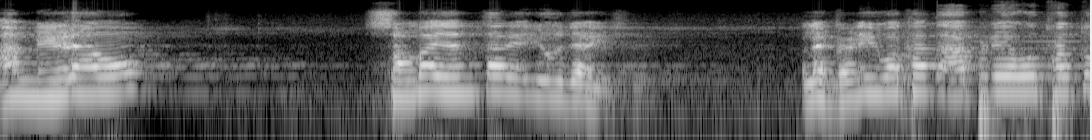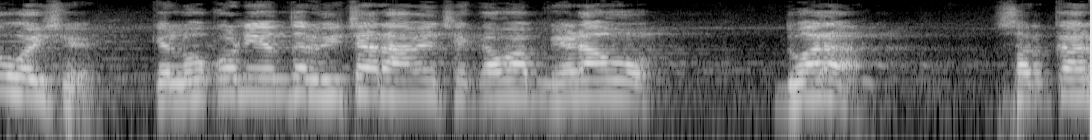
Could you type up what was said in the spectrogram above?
આ મેળાઓ સમયાંતરે યોજાય છે. એટલે ઘણી વખત આપણે એવું થતું હોય છે કે લોકોની અંદર વિચાર આવે છે કે આવા મેળાઓ દ્વારા સરકાર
